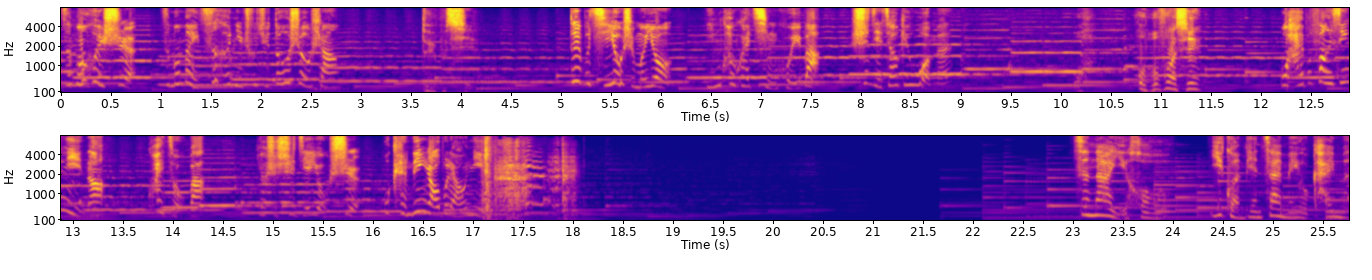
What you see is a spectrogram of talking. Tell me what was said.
怎么回事？怎么每次和你出去都受伤？对不起。对不起有什么用？您快快请回吧，师姐交给我们。我我不放心。我还不放心你呢。快走吧。要是师姐有事，我肯定饶不了你。自那以后，医馆便再没有开门，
